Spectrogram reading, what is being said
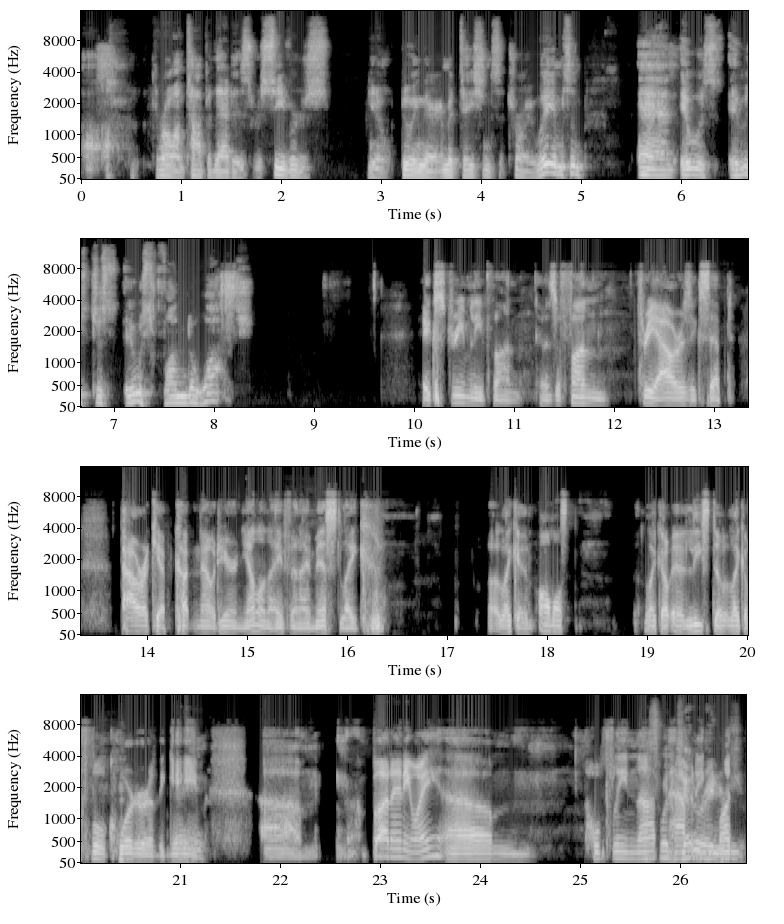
Uh, throw on top of that his receivers you know, doing their imitations of Troy Williamson, and it was it was just it was fun to watch. Extremely fun. It was a fun three hours, except power kept cutting out here in Yellowknife, and I missed like uh, like an almost like a, at least a, like a full quarter of the game. Um, but anyway, um, hopefully not happening Monday,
